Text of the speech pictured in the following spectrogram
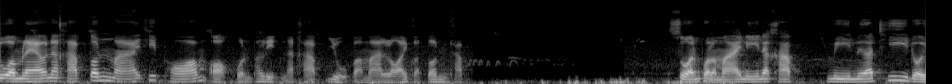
รวมๆแล้วนะครับ ต้นไม้ที่พร้อมออกผลผลิตนะครับ อยู่ประมาณร้อยกว่าต้นครับ สวนผลไม้นี้นะครับ มีเนื้อที่โดย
